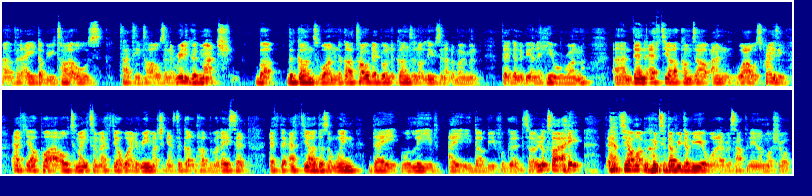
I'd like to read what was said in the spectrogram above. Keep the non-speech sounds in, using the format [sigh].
um, for the AEW titles, tag team titles, and a really good match. But the Guns won. The guy told everyone the Guns are not losing at the moment they're going to be on a heel run. Um, then FTR comes out and wow, it's crazy. FTR put out ultimatum. FTR wanted a rematch against the Gunn Club, but they said if the FTR doesn't win, they will leave AEW for good. So it looks like [laughs] hey, FTR might be going to WWE or whatever's happening. I'm not sure.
